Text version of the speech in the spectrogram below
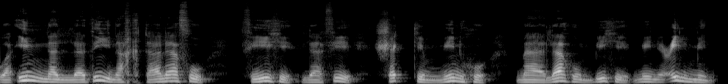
ve innellezine ihtelefu fihi lefi şekkim minhu ma lehum bihi min ilmin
